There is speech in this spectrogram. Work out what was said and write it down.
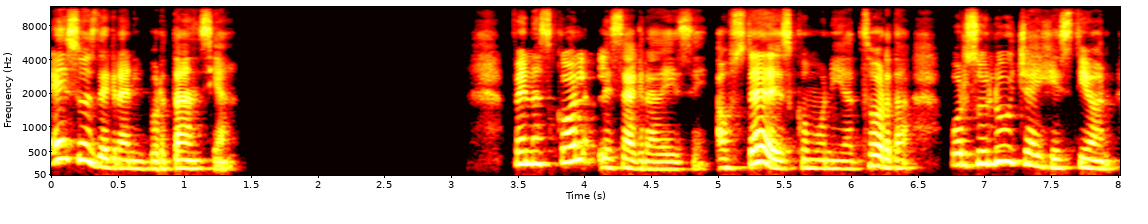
Eso es de gran importancia. FENASCOL les agradece a ustedes, comunidad sorda, por su lucha y gestión.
